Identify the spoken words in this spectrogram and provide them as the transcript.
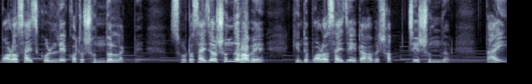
বড় সাইজ করলে কত সুন্দর লাগবে। ছোট সাইজেও সুন্দর হবে, কিন্তু বড় সাইজে এটা হবে সবচেয়ে সুন্দর। তাই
